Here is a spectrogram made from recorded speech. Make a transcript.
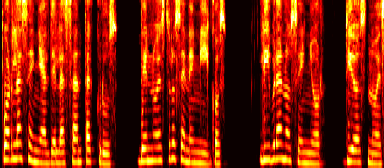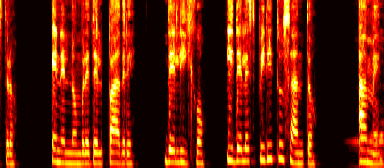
Por la señal de la Santa Cruz, de nuestros enemigos, líbranos Señor, Dios nuestro, en el nombre del Padre, del Hijo y del Espíritu Santo. Amén.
